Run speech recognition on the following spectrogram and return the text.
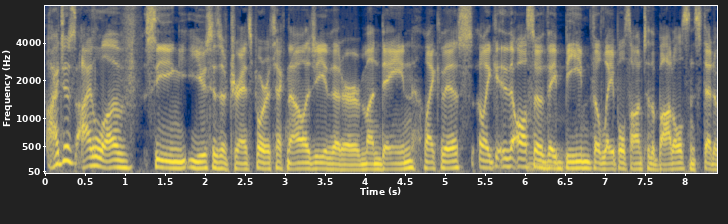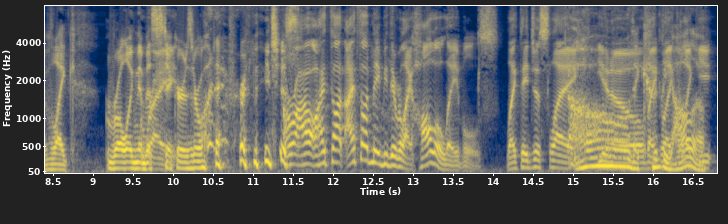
I just I love seeing uses of transporter technology that are mundane like this. Like it- also they mm. beam the labels onto the bottles instead of like rolling them as stickers or whatever. they just Or I, I thought I thought maybe they were like hollow labels, like they just like Oh, you know, they like could be like, hollow. like you,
